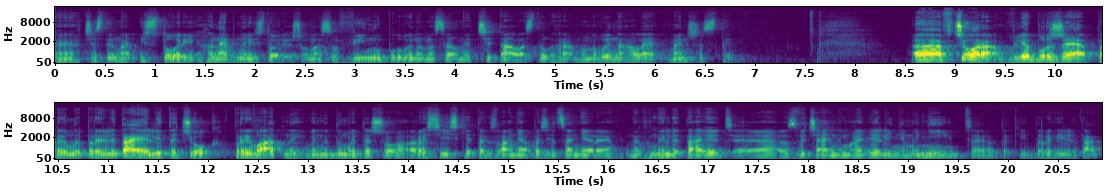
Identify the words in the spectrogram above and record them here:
е, частина історії, ганебної історії, що у нас в війну половина населення читала з телеграму новини, але менше з тим. Е, Вчора в Лебурже прилітає літачок приватний. Ви не думайте, що російські так звані опозиціонери вони літають е, звичайними авіалініями. Ні, це такий дорогий літак.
